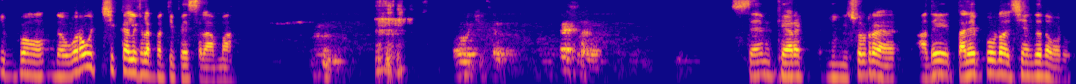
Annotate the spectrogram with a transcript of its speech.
இப்போ இந்த உறவு சிக்கல்களை பத்தி பேசலாமா? சேம் கேரக்டர் நீங்க சொல்ற அதே தலைப்போட சேர்ந்துதான் வரும்.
